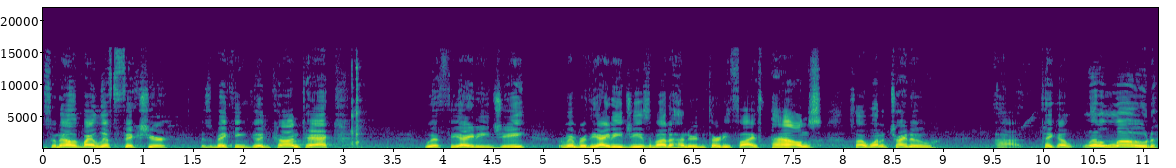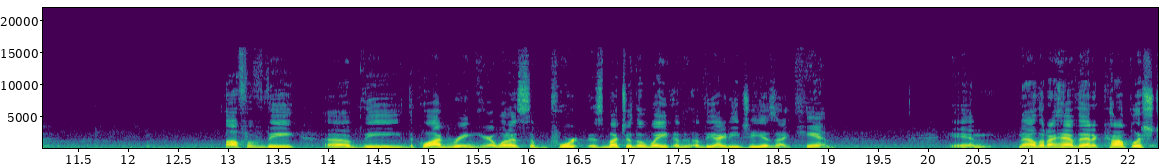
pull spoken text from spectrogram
So now that my lift fixture is making good contact with the IDG. Remember the IDG is about 135 pounds, so I want to try to uh, take a little load off of the, uh, the, the quad ring here. I want to support as much of the weight of, of the IDG as I can. And now that I have that accomplished,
